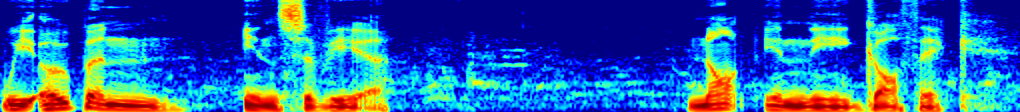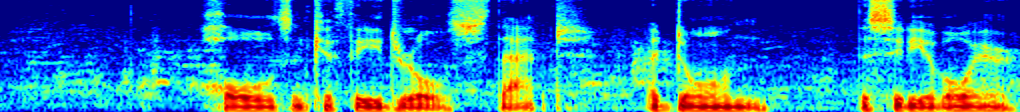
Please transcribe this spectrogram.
We open in Saibhir, not in the Gothic halls and cathedrals that adorn the city of Oyer,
